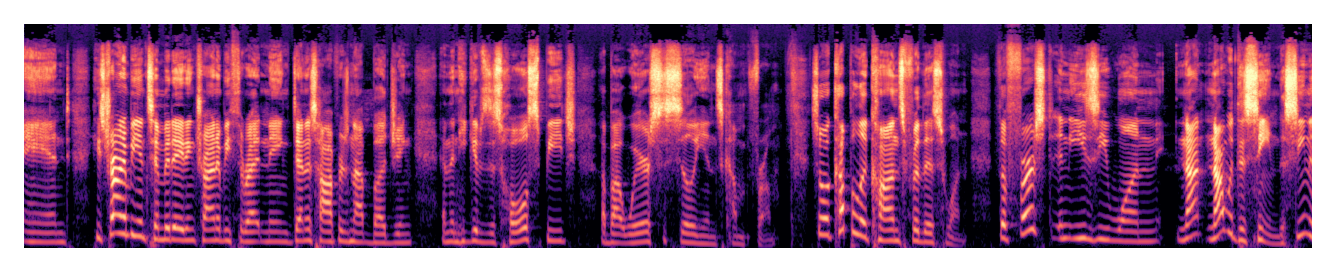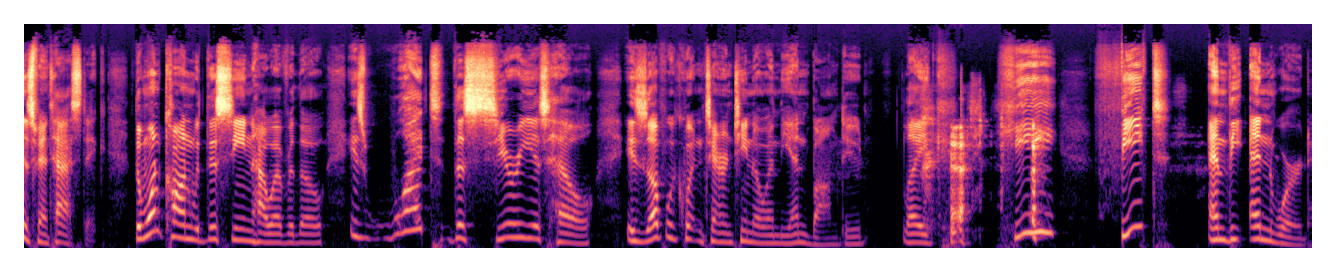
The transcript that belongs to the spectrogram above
And he's trying to be intimidating, trying to be threatening. Dennis Hopper's not budging, and then he gives this whole speech about where Sicilians come from. So a couple of cons for this one. The first and easy one, not not with the scene. The scene is fantastic. The one con with this scene, however, though, is what the serious hell is up with Quentin Tarantino and the N bomb, dude. Like he feet and the N word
